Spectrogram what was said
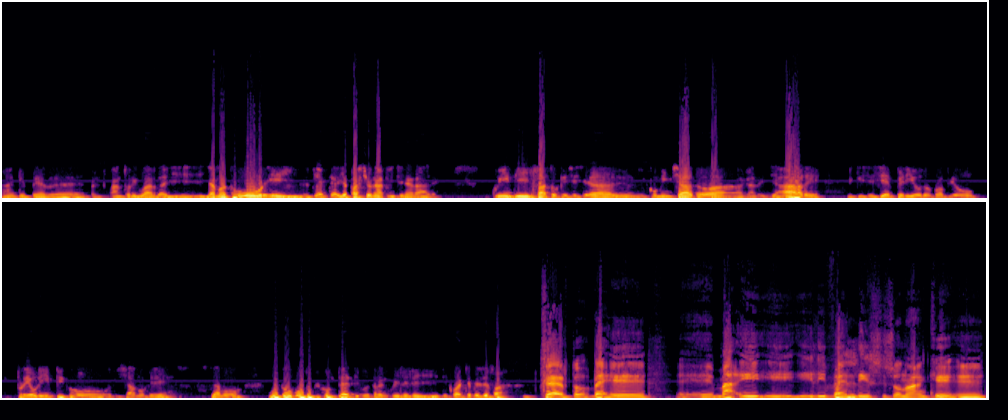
anche per, per quanto riguarda gli, gli, amatori, gli appassionati in generale. Quindi il fatto che si sia eh, cominciato a gareggiare, e che si sia in periodo proprio preolimpico, diciamo che siamo molto, molto più contenti, più tranquilli di, di qualche mese fa. Certo, beh, eh, eh, ma i, i, i, livelli si sono anche, eh,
